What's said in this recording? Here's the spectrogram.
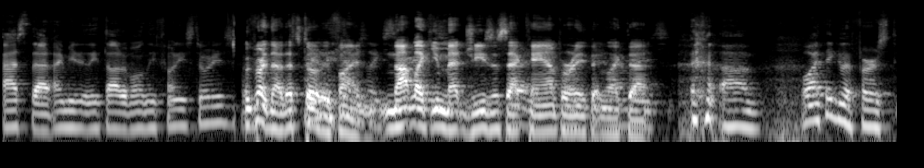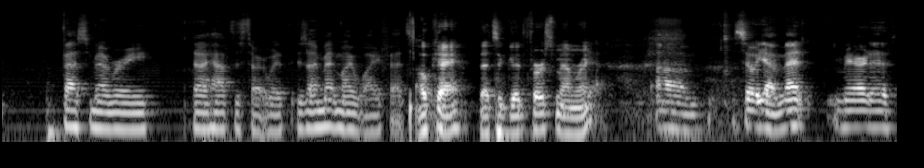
asked that, I immediately thought of only funny stories. Right now, that's totally fine. Like Not like you met Jesus at right. camp or anything like memories. that. um, well, I think the first best memory that I have to start with is I met my wife at school. Okay, that's a good first memory. Yeah. Um, so yeah, met Meredith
